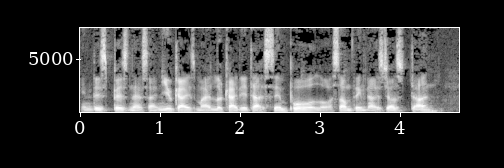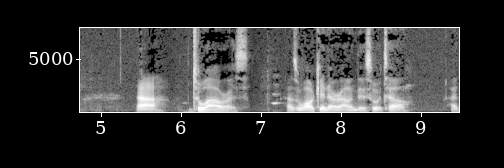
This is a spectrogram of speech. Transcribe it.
in this business. And you guys might look at it as simple or something that's just done. Nah, two hours. I was walking around this hotel at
